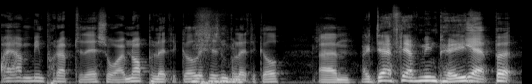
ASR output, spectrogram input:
I haven't been put up to this, or I'm not political. This isn't political." Um, I definitely haven't been paid. yeah, but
